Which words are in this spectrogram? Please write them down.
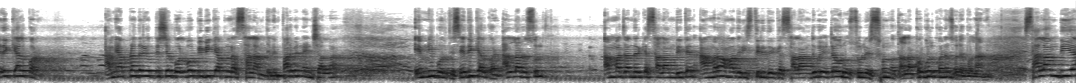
এদিক খেয়াল করেন, আমি আপনাদের উদ্দেশ্যে বলব, বিবিকে আপনারা সালাম দেবেন, পারবেন না ইনশাল্লাহ এমনি বলতেছে, এদিক খেয়াল করেন, আল্লাহ রসুল আম্মা জানদেরকে সালাম দিতেন আমরা আমাদের স্ত্রীদেরকে সালাম দেবো, এটাও রসুলের সুন্নত, আল্লাহ কবুল করেন, জোরে বলে সালাম দিয়ে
